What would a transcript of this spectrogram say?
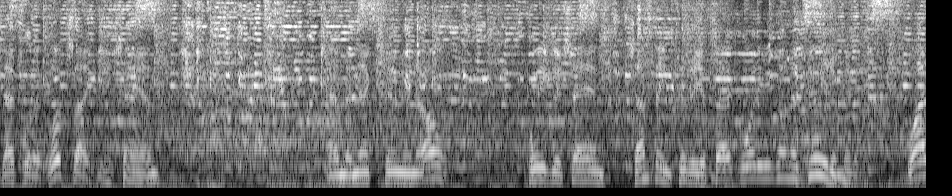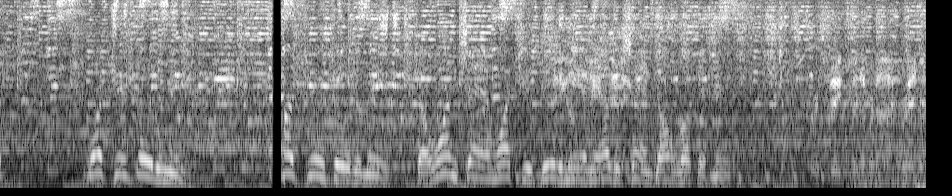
That's what it looks like he's saying. And the next thing you know, Puig is saying something to the effect, what are you going to do to me? What? What you do to me? What you do to me? So one saying what you do to me and the other saying don't look at me. First baseman number nine, Brandon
